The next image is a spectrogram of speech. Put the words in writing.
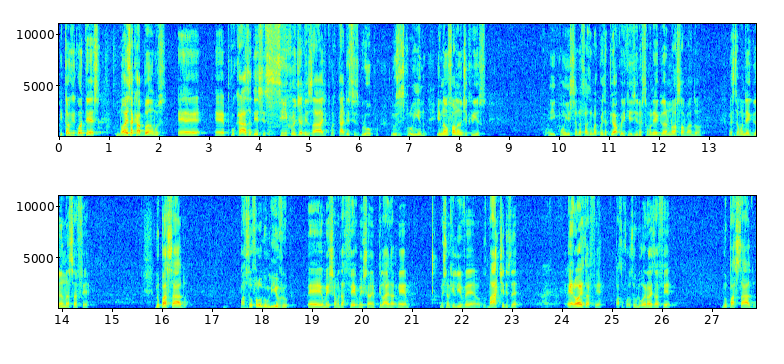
Então o que acontece? Nós acabamos, é, é, por causa desse ciclo de amizade, por causa desses grupos, nos excluindo e não falando de Cristo. E com isso nós fazemos uma coisa pior coisa que existe, nós estamos negando nosso Salvador. Nós estamos negando nossa fé. No passado, o pastor falou num livro é, como é que chama da fé, como é que chama? Pilar da, é, como é que chama aquele livro? É, os mártires, né? Heróis da fé. Passou falar sobre os heróis da fé. No passado,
